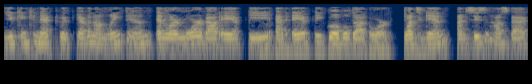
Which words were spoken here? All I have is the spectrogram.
you can connect with Kevin on LinkedIn and learn more about AFP at afpglobal.org. Once again, I'm Susan Hosbach.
